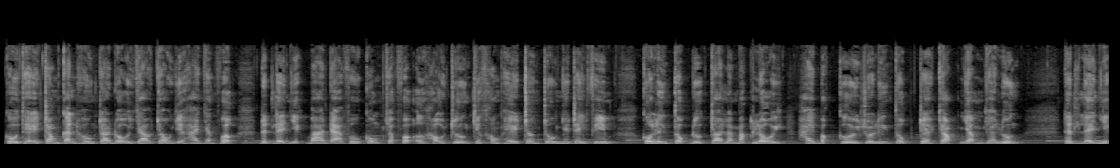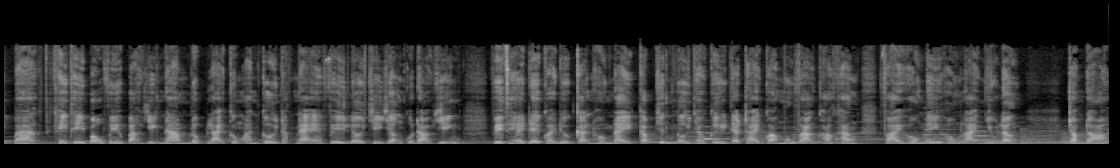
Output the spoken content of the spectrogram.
Cụ thể, trong cảnh hôn trao đổi giao châu giữa hai nhân vật, địch lệ nhiệt ba đã vô cùng chọc vật ở hậu trường chứ không hề trơn tru như trên phim. Cô liên tục được cho là mắc lỗi hay bật cười rồi liên tục treo chọc nhậm gia luân. Địch lệ nhiệt ba khi thì bấu víu bằng diễn nam lúc lại cùng anh cười nắc nẻ vì lời chỉ dẫn của đạo diễn. Vì thế để quay được cảnh hôn này, cặp chính ngự giao ký đã trải qua muôn vàng khó khăn, phải hôn đi hôn lại nhiều lần. Trong đó,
